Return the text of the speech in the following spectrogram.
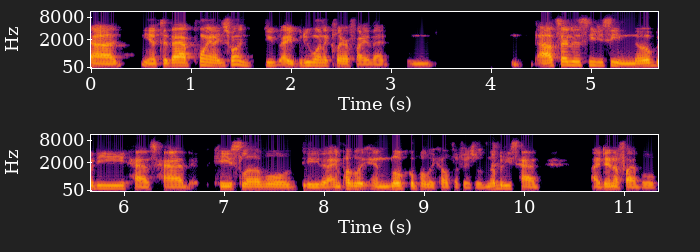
uh, you know to that point i just want to do i do want to clarify that outside of the cdc nobody has had case level data and public and local public health officials nobody's had identifiable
